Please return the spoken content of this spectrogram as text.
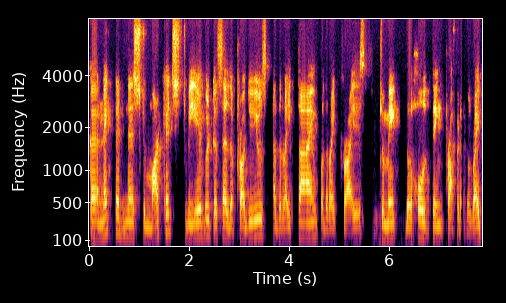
connectedness to markets to be able to sell the produce at the right time for the right price to make the whole thing profitable, right?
